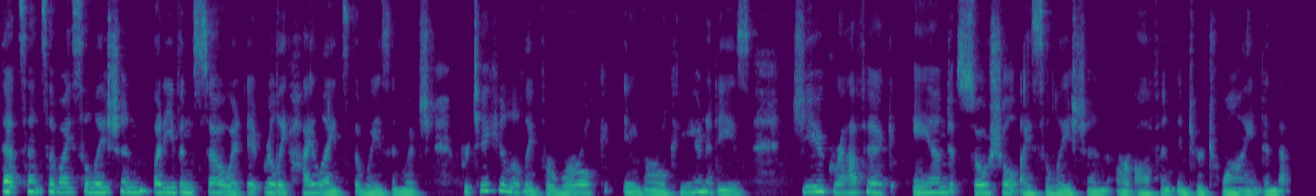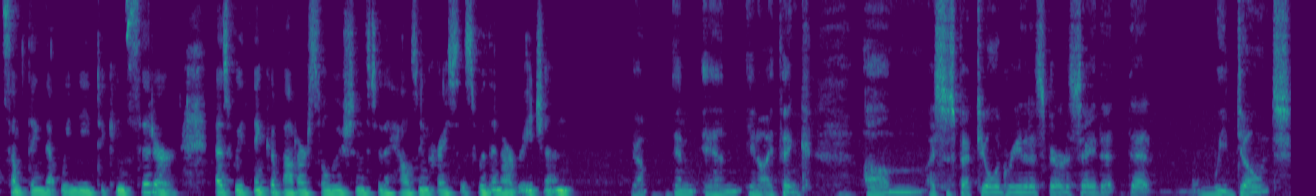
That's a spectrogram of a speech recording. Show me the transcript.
that sense of isolation. But even so, it, it really highlights the ways in which, particularly for rural in rural communities, geographic and social isolation are often intertwined. And that's something that we need to consider as we think about our solutions to the housing crisis within our region. Yeah. And, and, you know, I think, um, I suspect you'll agree that it's fair to say that, that we don't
